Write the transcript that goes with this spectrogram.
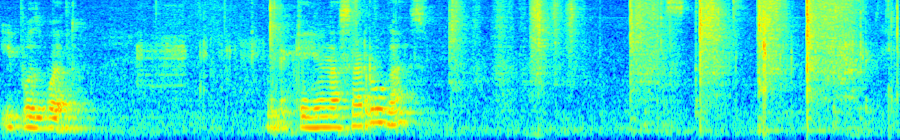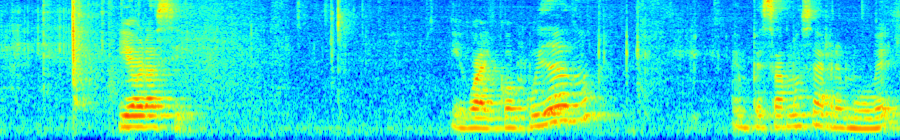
Y pues bueno, aquí hay unas arrugas. Y ahora sí, igual con cuidado, empezamos a remover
